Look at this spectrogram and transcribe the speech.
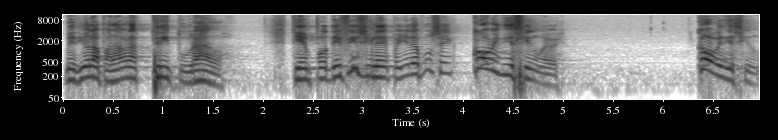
Me dio la palabra triturado. Tiempos difíciles, pues yo le puse COVID-19. COVID-19.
